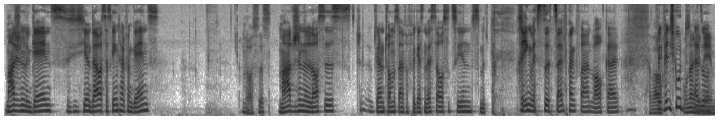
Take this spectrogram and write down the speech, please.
Marginal Gains, hier und da, was ist das Gegenteil von Gains? Losses. Marginal Losses. Glenn Thomas einfach vergessen, Weste auszuziehen. Das mit Regenweste Zeitfang fahren, war auch geil. Aber Finde find ich gut. unangenehm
